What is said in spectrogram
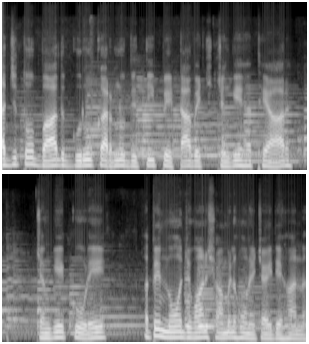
ਅੱਜ ਤੋਂ ਬਾਅਦ ਗੁਰੂ ਘਰ ਨੂੰ ਦਿੱਤੀ ਭੇਟਾ ਵਿੱਚ ਚੰਗੇ ਹਥਿਆਰ ਚੰਗੇ ਘੋੜੇ ਅਤੇ ਨੌਜਵਾਨ ਸ਼ਾਮਿਲ ਹੋਣੇ ਚਾਹੀਦੇ ਹਨ।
